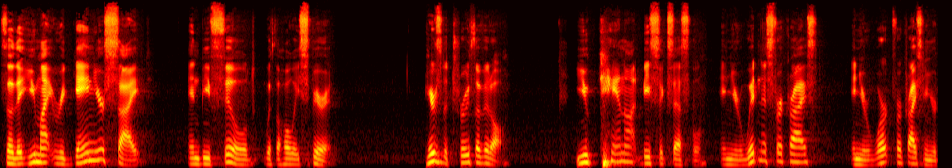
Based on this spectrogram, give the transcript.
so that you might regain your sight and be filled with the Holy Spirit. Here's the truth of it all you cannot be successful in your witness for Christ, in your work for Christ, in your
